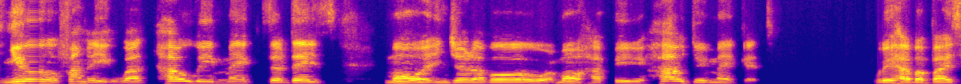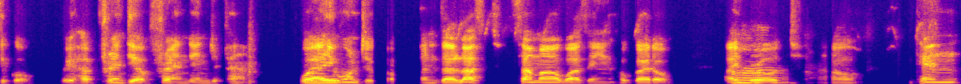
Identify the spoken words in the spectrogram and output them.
new family. What how we make the days more enjoyable or more happy? How do you make it? We have a bicycle. We have plenty of friends in Japan. Where you Mm. want to go? And the last summer was in Hokkaido. I Ah. brought uh, 10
